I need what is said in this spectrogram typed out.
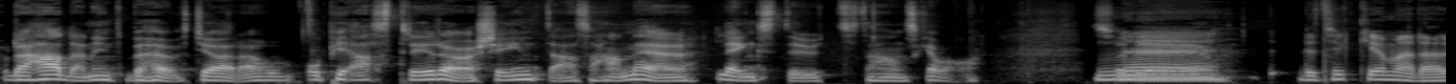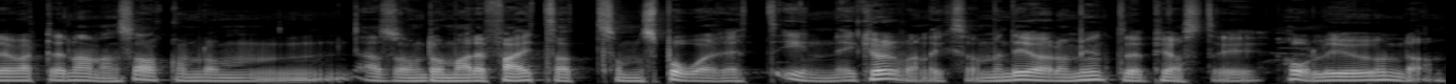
och det hade han inte behövt göra. Och, och Piastri rör sig inte. Alltså han är längst ut där han ska vara. Så Nej, det- det... tycker jag med. Det hade varit en annan sak om de, alltså om de hade fightat som spåret in i kurvan liksom. Men det gör de ju inte. Piastri håller ju undan.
